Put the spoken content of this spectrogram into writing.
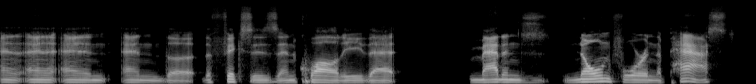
and and and and the the fixes and quality that Madden's known for in the past,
